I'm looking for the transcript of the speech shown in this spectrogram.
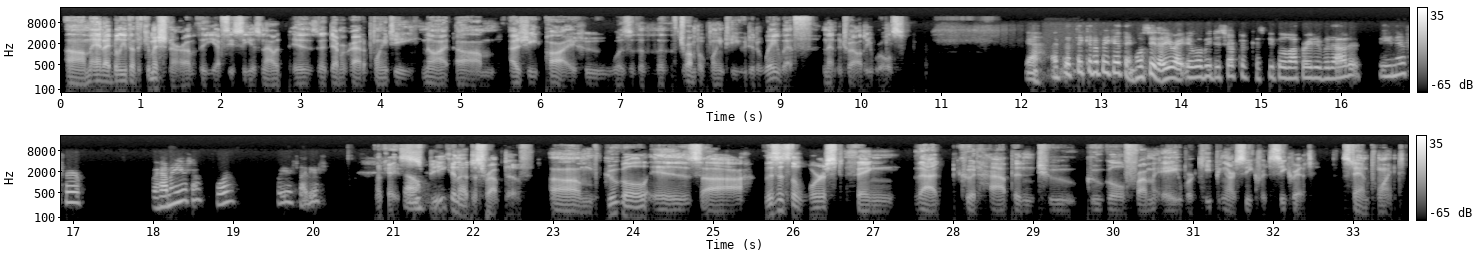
Um, and I believe that the commissioner of the FCC is now is a Democrat appointee, not um, Ajit Pai, who was the, the, the Trump appointee who did away with net neutrality rules. Yeah, I think it'll be a good thing. We'll see though. You're right. It will be disruptive because people have operated without it being there for for how many years now? Four, four years, five years. Okay. So. Speaking of disruptive, um, Google is uh, this is the worst thing that could happen to Google from a we're keeping our secret secret standpoint.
